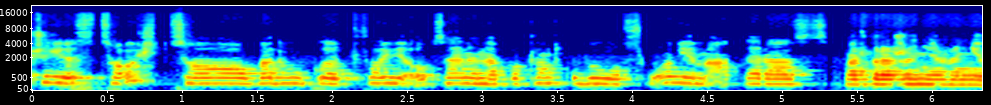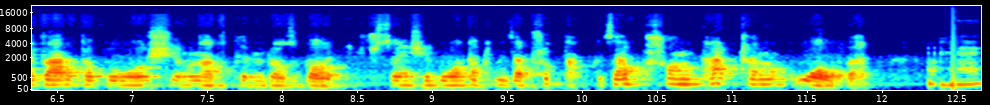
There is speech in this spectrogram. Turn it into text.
czy jest coś, co według Twojej oceny na początku było słoniem, a teraz masz wrażenie, że nie warto było się nad tym rozwodzić? W sensie było takim zaprząta- zaprzątaczem głowy. Mhm.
